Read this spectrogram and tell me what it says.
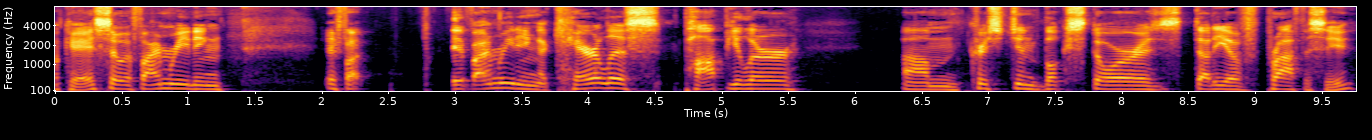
Okay, so if I'm reading, if I if I'm reading a careless, popular um, Christian bookstore study of prophecy,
